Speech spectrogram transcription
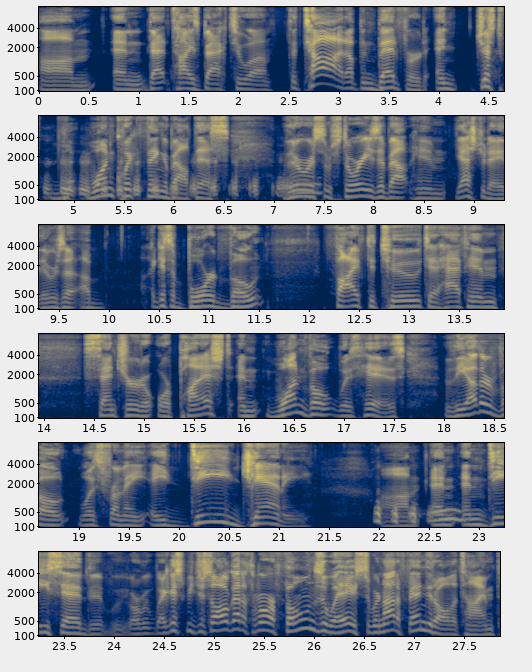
Um, and that ties back to uh, to Todd up in Bedford. And just one quick thing about this: there were some stories about him yesterday. There was a, a I guess, a board vote, five to two, to have him censured or, or punished, and one vote was his. The other vote was from a, a D Janney. Um, and and D said, or I guess we just all got to throw our phones away so we're not offended all the time.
